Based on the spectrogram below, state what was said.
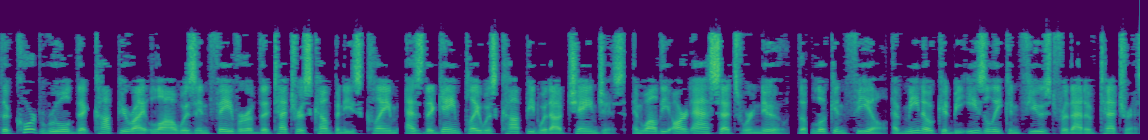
The court ruled that copyright law was in favor of the Tetris company's claim, as the gameplay was copied without changes, and while the art assets were new, the look and feel of Mino could be easily confused for that of Tetris.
